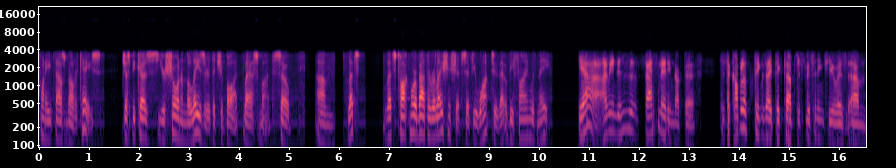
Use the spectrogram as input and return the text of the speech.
twenty eight thousand dollar case just because you're showing them the laser that you bought last month. So um, let's let's talk more about the relationships if you want to. That would be fine with me. Yeah, I mean this is fascinating, Doctor. Just a couple of things I picked up just listening to you is um,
